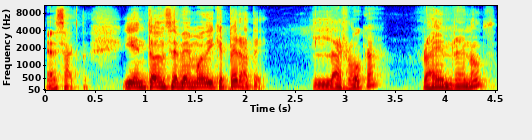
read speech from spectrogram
Exacto. Y entonces vemos y que, espérate, ¿La Roca? ¿Ryan Reynolds?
